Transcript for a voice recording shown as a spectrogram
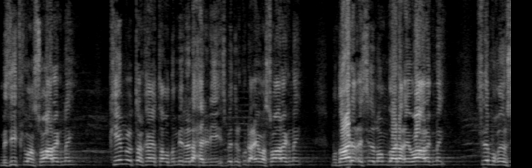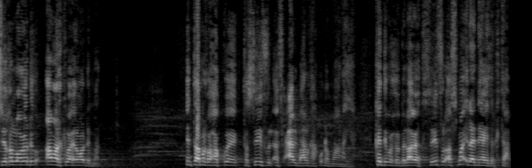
masiidkii waan soo aragnay. Kii muctalka ta damiir lala xariiriyey isbeddel ku dhacay waa soo aragnay mudaaricii sida loo mudaaracay waa aragnay sida muqayr siiqo looga dhigo amarkii baa inoo dhiman. Intaa marka waxaa ku eg tasriif afcaal baa halkaa ku dhamaanaya kadib wuxuu bilaabaya tasriif asmaa ila nihayat kitaab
